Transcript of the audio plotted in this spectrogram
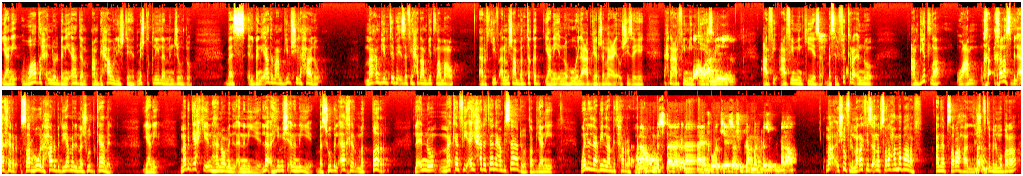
يعني واضح إنه البني آدم عم بيحاول يجتهد مش تقليلا من جهده. بس البني آدم عم بيمشي لحاله ما عم بينتبه إذا في حدا عم بيطلع معه. عرفت كيف؟ أنا مش عم بنتقد يعني إنه هو لاعب غير جماعي أو شيء زي هيك، إحنا عارفين مين كيزا عارفين عارفين مين كيزا، بس الفكرة إنه عم بيطلع وعم خلص بالآخر صار هو لحاله بده يعمل المجهود كامل. يعني ما بدي أحكي إنها نوع من الأنانية، لا هي مش أنانية، بس هو بالآخر مضطر لأنه ما كان في أي حدا تاني عم بيساعده، طب يعني وين اللاعبين اللي عم بيتحركوا؟ أنا هون بسألك نايف هو كيزا شو كان مركزه بالملعب؟ ما شوف المراكز أنا بصراحة ما بعرف. أنا بصراحة اللي شفته بالمباراة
